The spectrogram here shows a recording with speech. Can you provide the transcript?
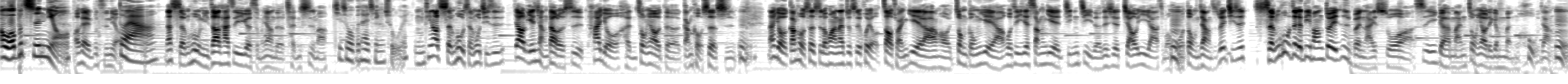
哦，我不吃牛。OK，不吃牛。对啊，那神户，你知道它是一个什么样的城市吗？其实我不太清楚哎。我们听到神户，神户其实要联想到的是，它有很重要的港口设施。嗯，那有港口设施的话，那就是会有造船业啦，哦，重工业啊，或是一些商业经济的这些交易啊，什么活动这样子。所以其实神户这个地方对日本来说啊，是一个蛮重要的一个门户这样。嗯，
